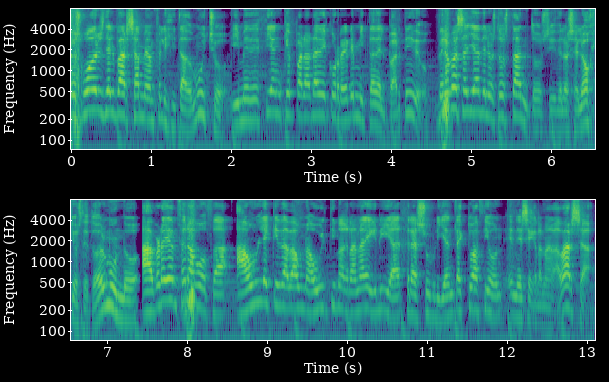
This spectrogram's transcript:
Los jugadores del Barça me han felicitado mucho y me decían que parara de correr en mitad del partido. Pero más allá de los dos tantos y de los elogios de todo el mundo, a Brian Zaragoza aún le quedaba una última gran alegría tras su brillante actuación en ese Granada-Barça.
